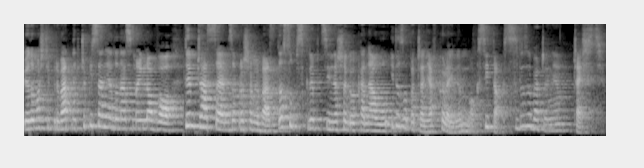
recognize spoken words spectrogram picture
wiadomości prywatnych czy pisania do nas mailowo. Tymczasem zapraszamy Was do subskrypcji naszego kanału i do zobaczenia w kolejnym Moxie Talks. Do zobaczenia. Cześć!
